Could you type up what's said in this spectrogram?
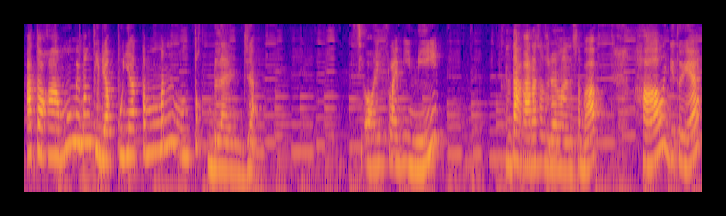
atau kamu memang tidak punya temen untuk belanja? Si Oriflame ini entah karena satu dan lain sebab hal gitu ya.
